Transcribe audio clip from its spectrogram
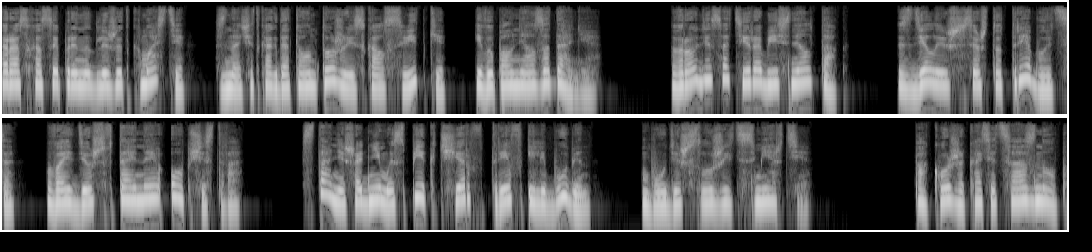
Раз Хасе принадлежит к масти, Значит, когда-то он тоже искал свитки и выполнял задания. Вроде сатир объяснял так. «Сделаешь все, что требуется, войдешь в тайное общество. Станешь одним из пик, червь, треф или бубен. Будешь служить смерти». По коже катится озноб,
